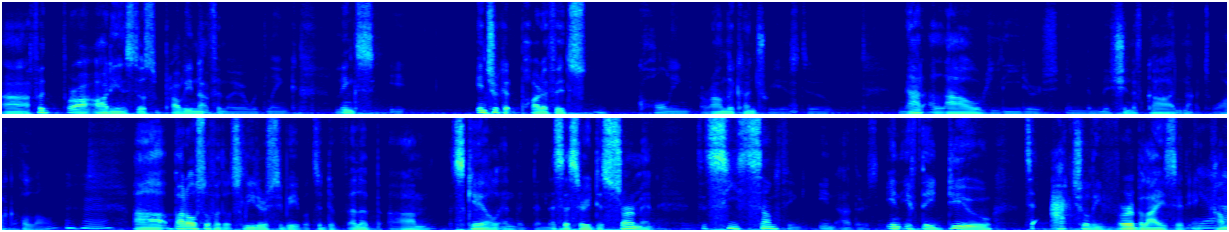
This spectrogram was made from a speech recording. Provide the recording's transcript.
Uh, for for our audience, those probably not familiar with LINC, LINC's i- intricate part of its calling around the country is to not allow leaders in the mission of God not to walk alone, uh, but also for those leaders to be able to develop um, skill and the, the necessary discernment to see something in others. And if they do, to actually verbalize it and come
